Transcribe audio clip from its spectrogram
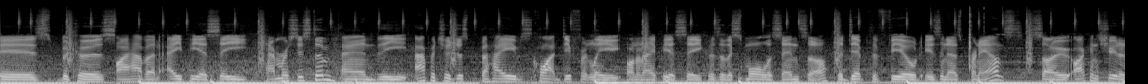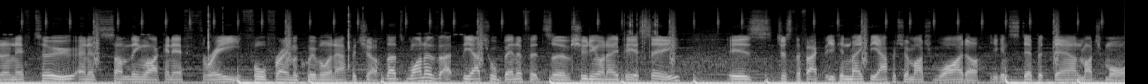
is because I have an APS-C camera system and the aperture just behaves quite differently on an APS-C because of the smaller sensor. The depth of field isn't as pronounced. So I can shoot at an f2 and it's something like an f3 full frame equivalent aperture. That's one of the actual benefits of shooting on APS-C is just the fact that you can make the aperture much wider. You can step it down much more.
